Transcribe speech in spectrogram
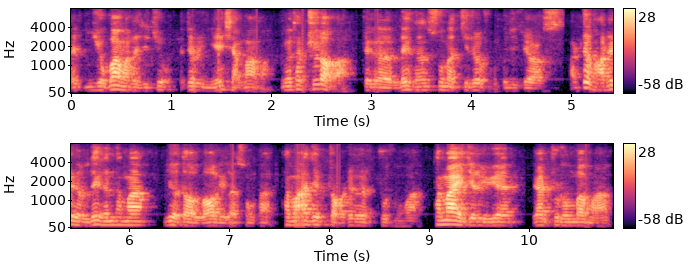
他，有办法他就救，他就是也想办法，因为他知道啊，这个雷恒送到冀州府估计就要死啊。正好这个雷恒他妈又到牢里来送饭，他妈就找这个朱仝啊，他妈也接着约让朱仝帮忙，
